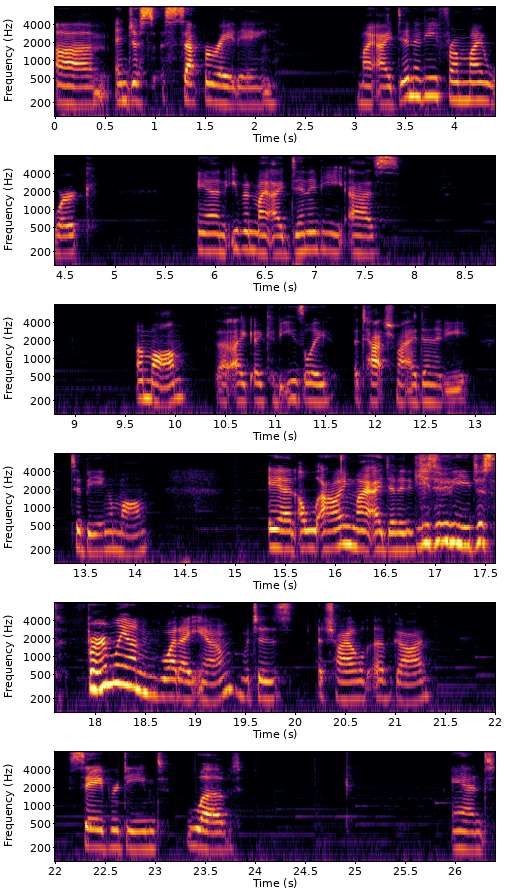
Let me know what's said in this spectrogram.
um, and just separating my identity from my work and even my identity as a mom that I, I could easily attach my identity to being a mom and allowing my identity to be just firmly on what I am, which is a child of God, saved, redeemed, loved. And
